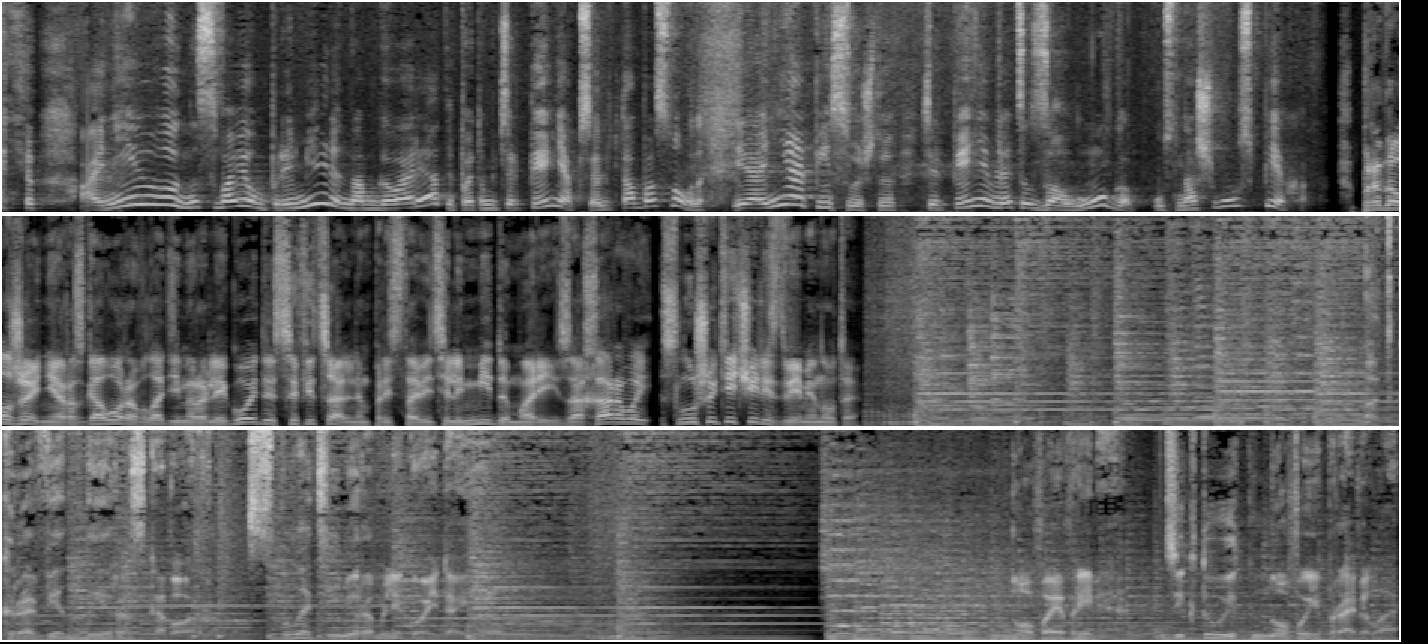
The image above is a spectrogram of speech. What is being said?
Они, они на своем примере нам говорят, и поэтому терпение абсолютно обосновано. И они описывают, что терпение является залогом нашего успеха. Продолжение разговора Владимира Легойды с официальным представителем МИДа Марией Захаровой слушайте через две минуты. Откровенный разговор с Владимиром Легойдой. Новое время диктует новые правила.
